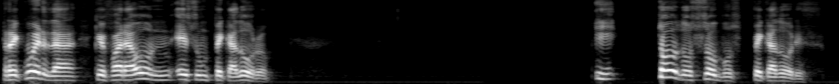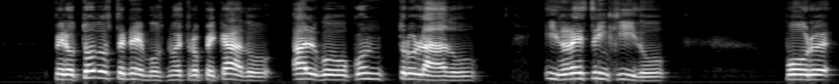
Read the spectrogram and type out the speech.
Recuerda que Faraón es un pecador. Y todos somos pecadores. Pero todos tenemos nuestro pecado algo controlado y restringido por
